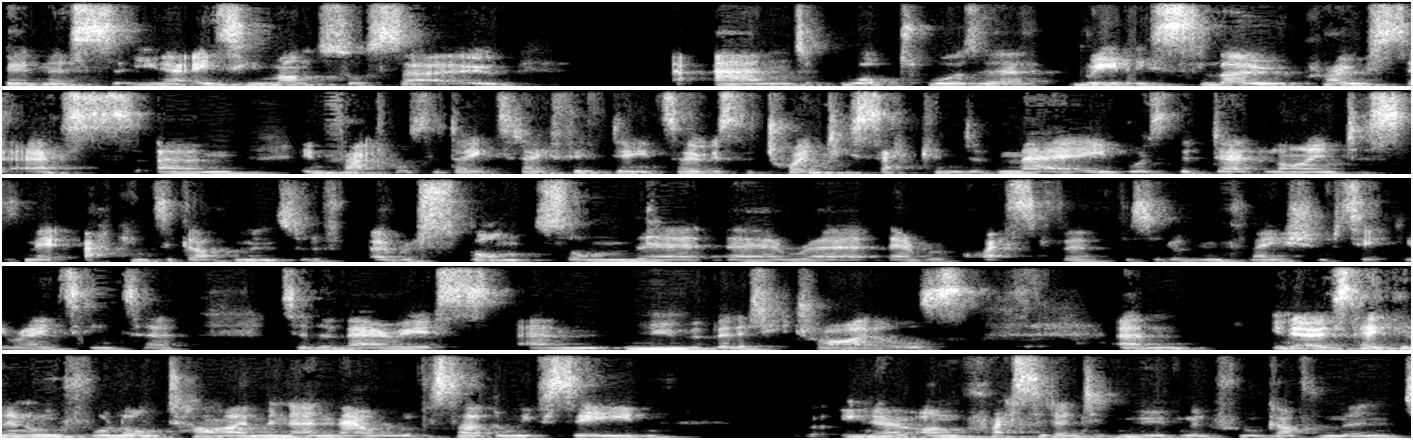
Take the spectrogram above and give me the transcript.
goodness you know 18 months or so and what was a really slow process um, in fact what's the date today? 15th so it's the 22nd of may was the deadline to submit back into government sort of a response on their their uh, their request for, for, sort of information particularly relating to to the various um, new mobility trials. Um, you know, it's taken an awful long time, and, and now all of a sudden we've seen, you know, unprecedented movement from government,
